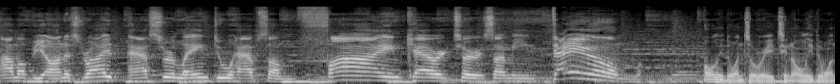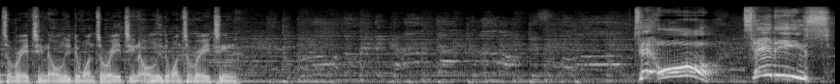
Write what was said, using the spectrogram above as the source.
I'm gonna be honest, right? Azur Lane do have some fine characters. I mean, damn. Only the ones over 18, only the ones over 18, only the ones over 18, only the ones over 18. Ti- oh! Titties!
